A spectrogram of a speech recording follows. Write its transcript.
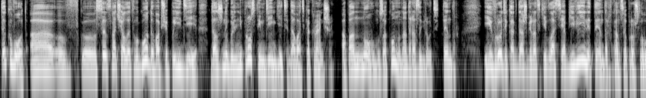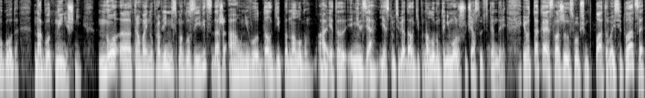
Так вот, а в, с, с начала этого года вообще, по идее, должны были не просто им деньги эти давать, как раньше, а по новому закону надо разыгрывать тендер. И вроде как даже городские власти объявили тендер в конце прошлого года, на год нынешний, но э, трамвайное управление не смогло заявиться даже, а у него долги по налогам. А это нельзя, если у тебя долги по налогам, ты не можешь участвовать в тендере. И вот такая сложилась, в общем-то, патовая ситуация,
